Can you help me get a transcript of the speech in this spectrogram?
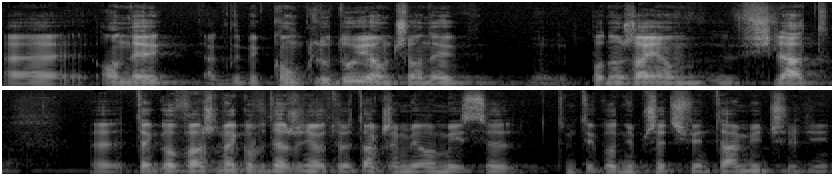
E, One jak gdyby konkludują, czy one e, podążają w ślad e, tego ważnego wydarzenia, które także miało miejsce w tym tygodniu przed świętami, czyli e,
